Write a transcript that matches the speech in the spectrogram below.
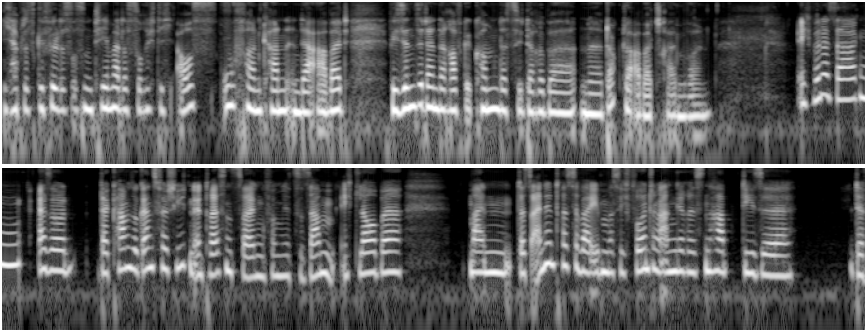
Ich habe das Gefühl, das ist ein Thema, das so richtig ausufern kann in der Arbeit. Wie sind Sie denn darauf gekommen, dass Sie darüber eine Doktorarbeit schreiben wollen? Ich würde sagen, also da kamen so ganz verschiedene Interessenszweigen von mir zusammen. Ich glaube, mein, das eine Interesse war eben, was ich vorhin schon angerissen habe, diese der,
